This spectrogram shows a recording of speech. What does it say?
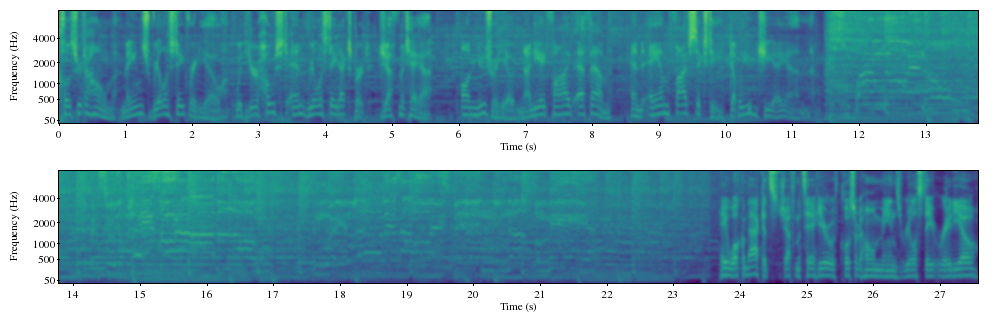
Closer to Home, Maine's Real Estate Radio, with your host and real estate expert, Jeff Matea, on News Radio 98.5 FM and AM 560 WGAN. So Hey, welcome back. It's Jeff Matea here with Closer to Home, Maine's real estate radio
